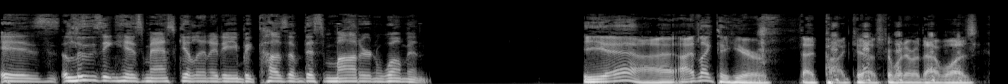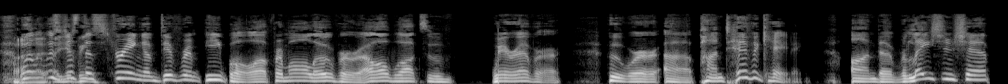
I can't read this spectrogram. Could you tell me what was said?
is losing his masculinity because of this modern woman. Yeah, I'd like to hear that podcast or whatever that was. Well, it was Uh, just a string of different people uh, from all over, all walks of wherever, who were uh, pontificating on the relationship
